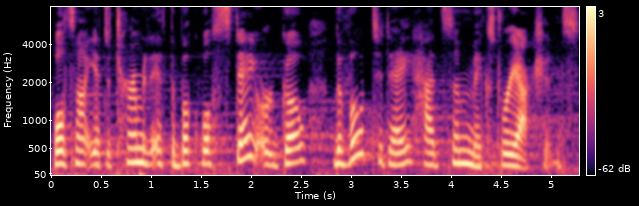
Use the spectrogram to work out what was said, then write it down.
While it's not yet determined if the book will stay or go, the vote today had some mixed reactions.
